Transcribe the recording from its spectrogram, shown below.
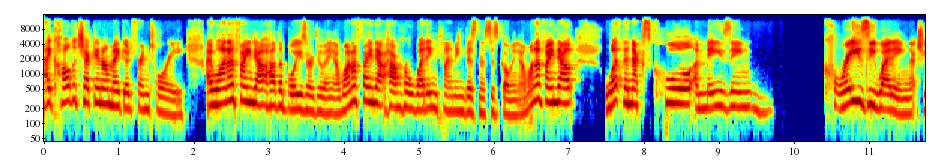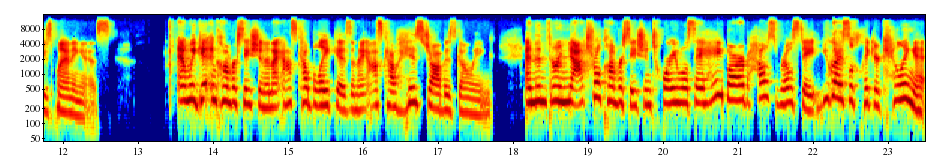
I call to check in on my good friend Tori. I want to find out how the boys are doing. I want to find out how her wedding planning business is going. I want to find out what the next cool, amazing, crazy wedding that she's planning is. And we get in conversation, and I ask how Blake is, and I ask how his job is going. And then through natural conversation, Tori will say, Hey, Barb, how's real estate? You guys look like you're killing it.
